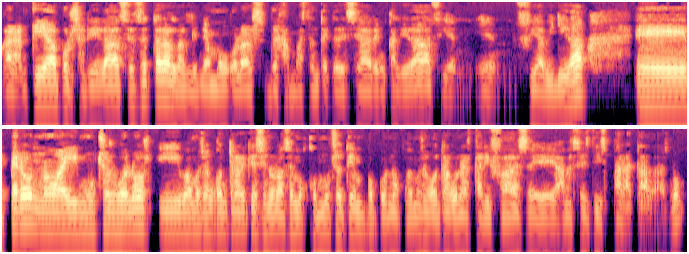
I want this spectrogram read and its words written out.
garantía, por seriedad, etcétera. Las líneas mongolas dejan bastante que desear en calidad y en fiabilidad. Eh, pero no hay muchos vuelos y vamos a encontrar que si no lo hacemos con mucho tiempo, pues nos podemos encontrar unas tarifas eh, a veces disparatadas. ¿no?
